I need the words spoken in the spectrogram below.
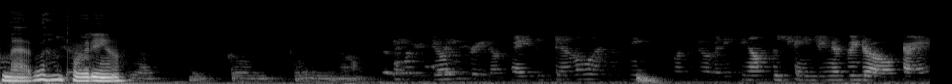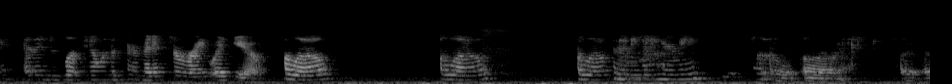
Merda, poverino. As we go, okay? And then just let me know when the paramedics are right with you. Hello? Hello? Hello? Can anybody hear me? Oh, uh,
